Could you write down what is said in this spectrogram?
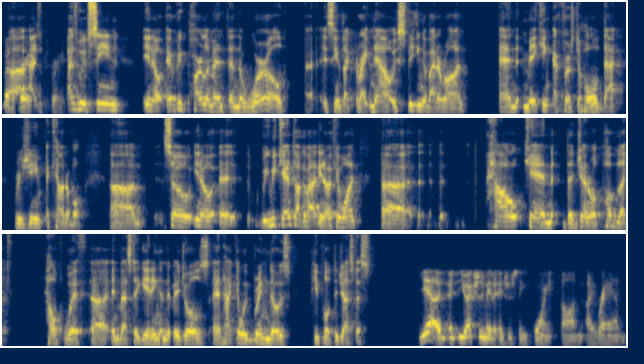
That's uh, great. As, That's great. As we've seen, you know, every parliament in the world, uh, it seems like right now, is speaking about Iran and making efforts to hold that regime accountable. Um, so, you know, uh, we, we can talk about, you know, if you want, uh, how can the general public help with uh, investigating individuals and how can we bring those people to justice? Yeah, and, and you actually made an interesting point on Iran.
